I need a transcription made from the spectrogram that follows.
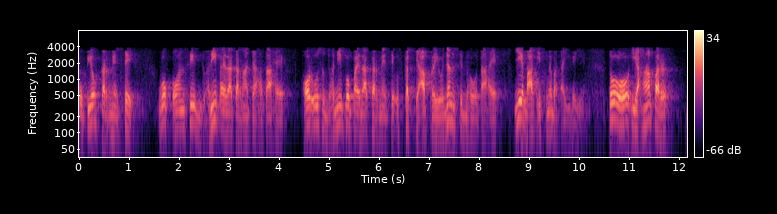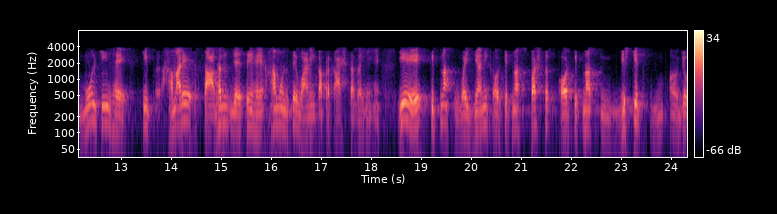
उपयोग करने से वो कौन सी ध्वनि पैदा करना चाहता है और उस ध्वनि को पैदा करने से उसका क्या प्रयोजन सिद्ध होता है, ये बात इसमें बताई गई है। तो यहाँ पर मूल चीज़ है कि हमारे साधन जैसे हैं, हम उनसे वाणी का प्रकाश कर रहे हैं। ये कितना वैज्ञानिक और कितना स्पष्ट और कितना निश्चित जो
